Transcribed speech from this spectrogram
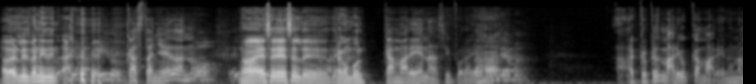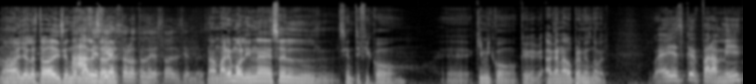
A ver, Luis, apellido. Castañeda, ¿no? No, ese es el de Camarena. Dragon Ball. Camarena, sí, por ahí. ¿Pero Ajá. ¿Cómo se llama? Ah, creo que es Mario Camarena, una No, yo lo así. estaba diciendo ah, mal sí, esa es vez. cierto, el otro día estaba diciendo eso. No, Mario Molina es el científico eh, químico que ha ganado premios Nobel. Güey, es que para mí,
